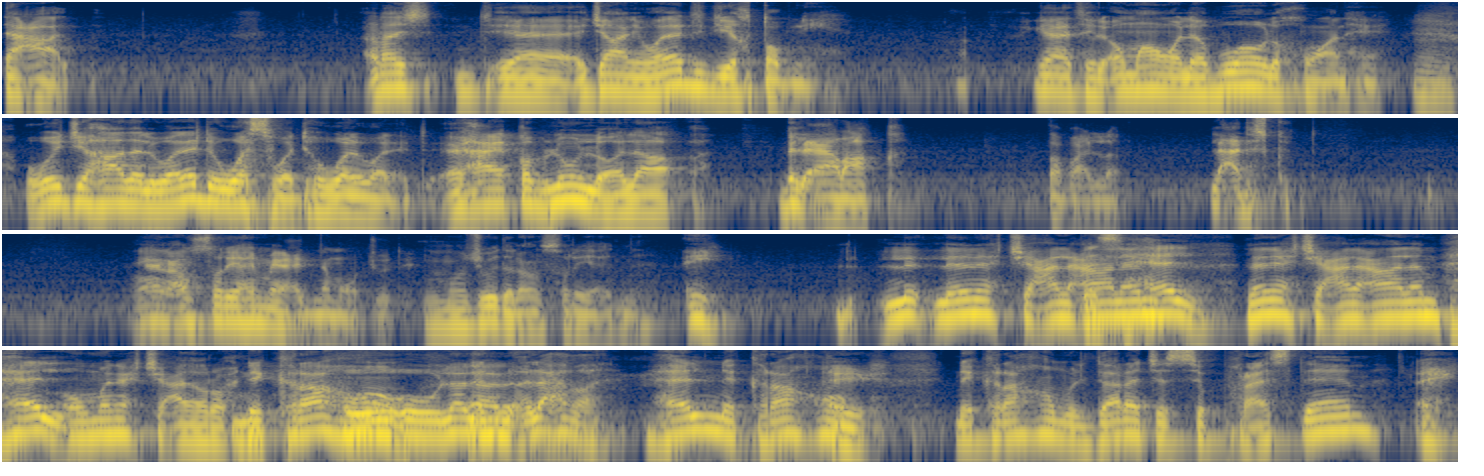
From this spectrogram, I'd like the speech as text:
تعال. رج جاني ولد يجي يخطبني. قالت لامها ولا ابوها ولا اخوانها ويجي هذا الولد وأسود هو الولد. هاي يقبلون له لا بالعراق. طبعا لا. لا عاد اسكت. يعني العنصرية هم عندنا موجودة. موجودة العنصرية عندنا. إي. لا نحكي عن بس عالم هل- لا نحكي عن عالم هل وما نحكي على روحنا. نكرههم؟ و- لا, لا لحظة هل نكرههم؟ إيه. نكرههم لدرجة suppress them اي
